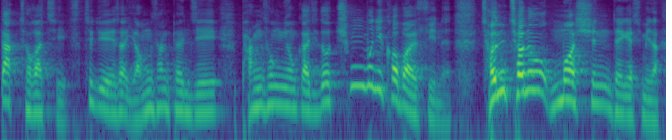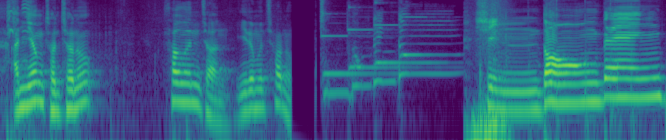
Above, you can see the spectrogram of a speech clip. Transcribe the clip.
딱 저같이 스튜디오에서 영상 편집, 방송용까지도 충분히 커버할 수 있는 전천후 머신 되겠습니다. 안녕 전천후 성은 전 이름은 천후 신동댕동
